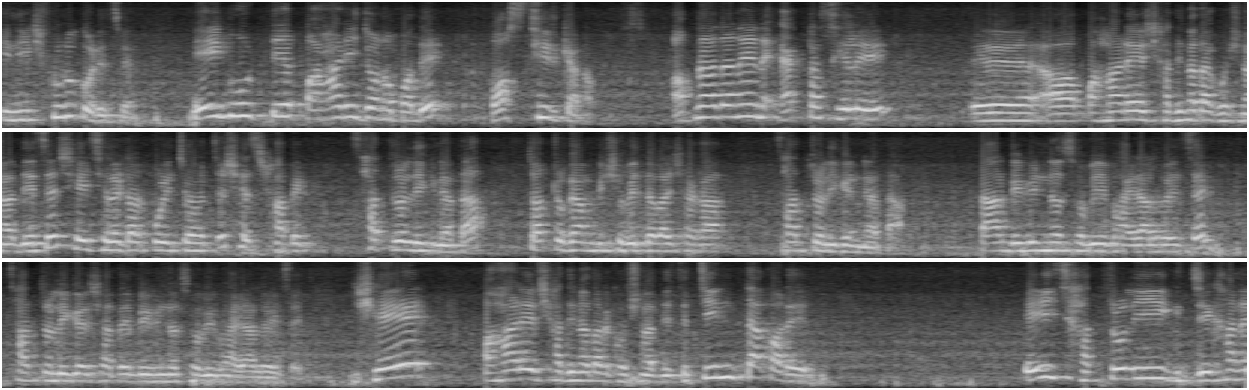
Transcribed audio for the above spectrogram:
তিনি শুরু করেছেন। এই মুহূর্তে পাহাড়ি জনপদে অস্থির কেন? আপনারা জানেন একটা ছেলে পাহাড়ের স্বাধীনতা ঘোষণা দিয়েছে। সেই ছেলেটার পরিচয় হচ্ছে সে সাবেক ছাত্রলীগ নেতা, চট্টগ্রাম বিশ্ববিদ্যালয় শাখা ছাত্রলীগের নেতা। তার বিভিন্ন ছবি ভাইরাল হয়েছে, ছাত্রলীগের সাথে বিভিন্ন ছবি ভাইরাল হয়েছে। সে পাহাড়ের স্বাধীনতার ঘোষণা দিয়েছে। চিন্তা করে, এই ছাত্রলীগ যেখানে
